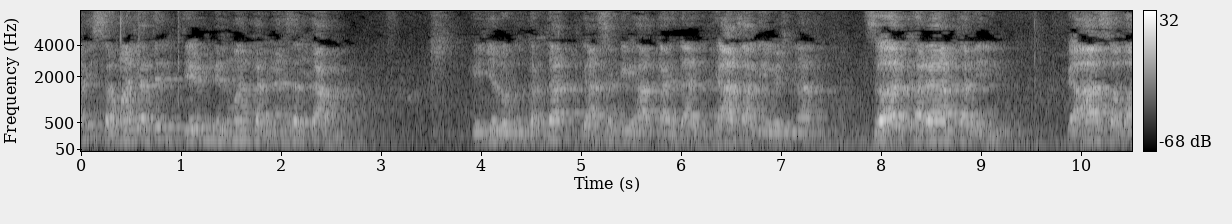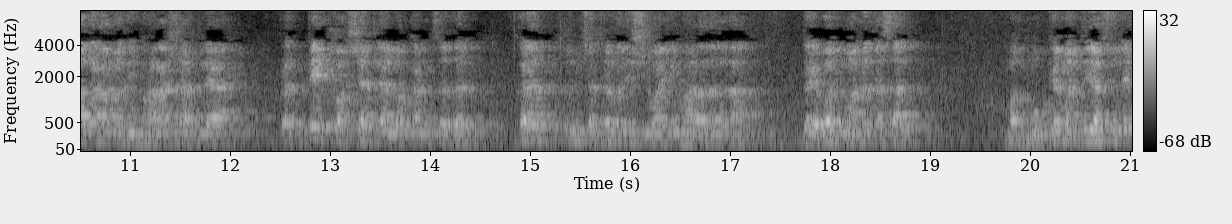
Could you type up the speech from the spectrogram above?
आणि समाजातील तेढ निर्माण करण्याचं काम हे जे लोक करतात यासाठी हा कायदा याच अधिवेशनात जर खऱ्या अर्थाने या सभागृहामध्ये महाराष्ट्रातल्या प्रत्येक पक्षातल्या लोकांचं जर खरंच तुम्ही छत्रपती शिवाजी महाराजांना दैवत मानत असाल मग मुख्यमंत्री असू दे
